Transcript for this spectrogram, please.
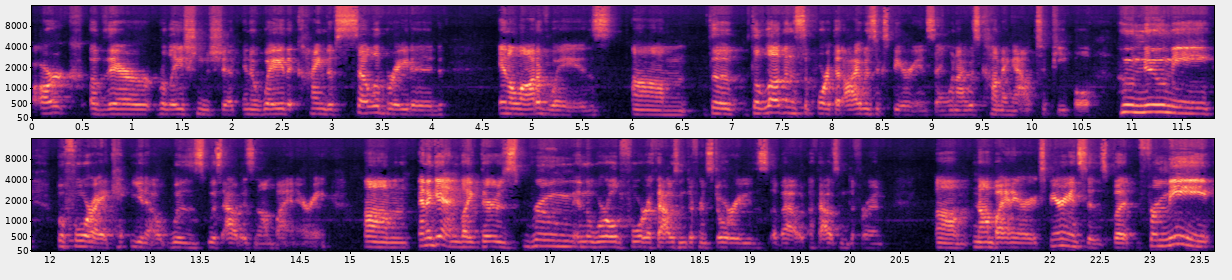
arc of their relationship in a way that kind of celebrated, in a lot of ways, um, the the love and support that I was experiencing when I was coming out to people who knew me before I, you know, was was out as non-binary. Um, and again, like there's room in the world for a thousand different stories about a thousand different um, non-binary experiences. But for me,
